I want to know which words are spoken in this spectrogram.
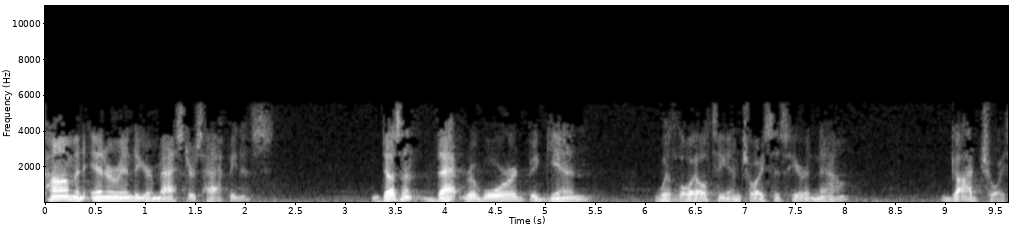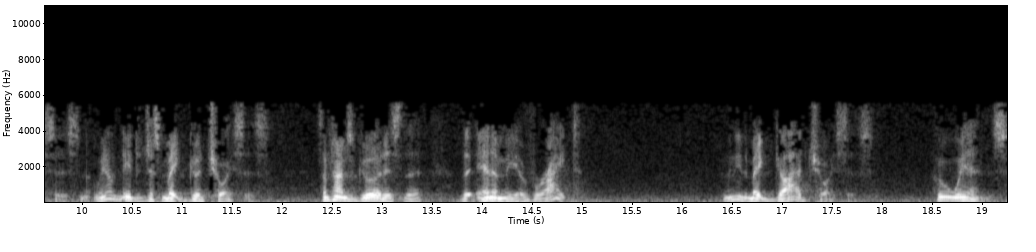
come and enter into your master's happiness? Doesn't that reward begin with loyalty and choices here and now? God choices. We don't need to just make good choices. Sometimes good is the, the enemy of right. We need to make God choices. Who wins?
